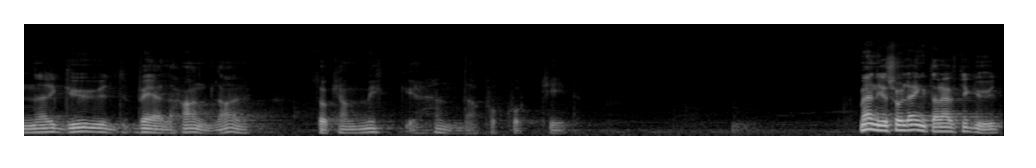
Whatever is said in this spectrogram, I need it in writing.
När Gud väl handlar så kan mycket hända på kort tid. Människor längtar efter Gud.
